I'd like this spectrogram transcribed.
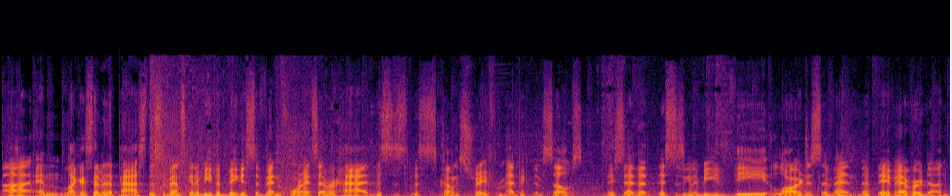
Uh, and like I said in the past, this event's going to be the biggest event Fortnite's ever had. This is this is coming straight from Epic themselves. They said that this is going to be the largest event that they've ever done.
